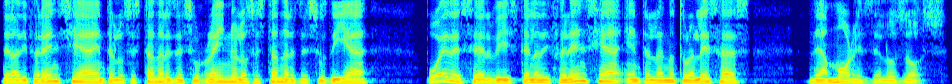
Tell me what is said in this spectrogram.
de la diferencia entre los estándares de su reino y los estándares de su día puede ser vista en la diferencia entre las naturalezas de amores de los dos.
